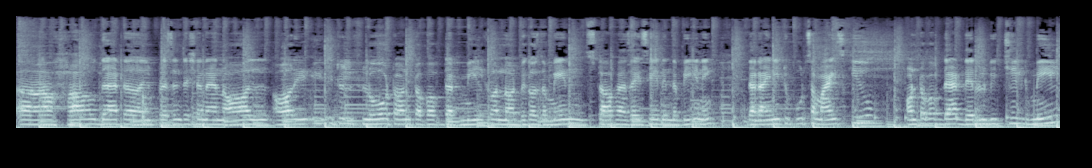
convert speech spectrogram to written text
uh, how that uh, presentation and all or it, it, will float on top of that milk or not because the main stuff as I said in the beginning that I need to put some ice cube. On top of that there will be chilled milk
